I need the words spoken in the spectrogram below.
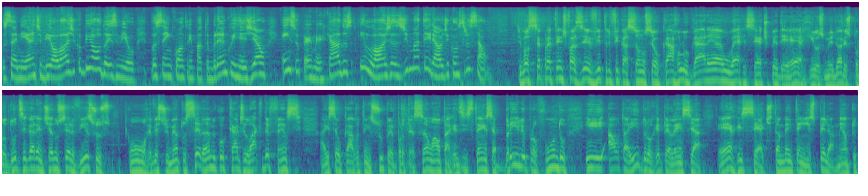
o saneante biológico Biol 2000. Você encontra em Pato Branco e região em supermercados e lojas de material de construção. Se você pretende fazer vitrificação no seu carro, o lugar é o R7 PDR, os melhores produtos e garantia nos serviços com o revestimento cerâmico Cadillac Defense. Aí seu carro tem super proteção, alta resistência, brilho profundo e alta hidrorrepelência. R7 também tem espelhamento,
